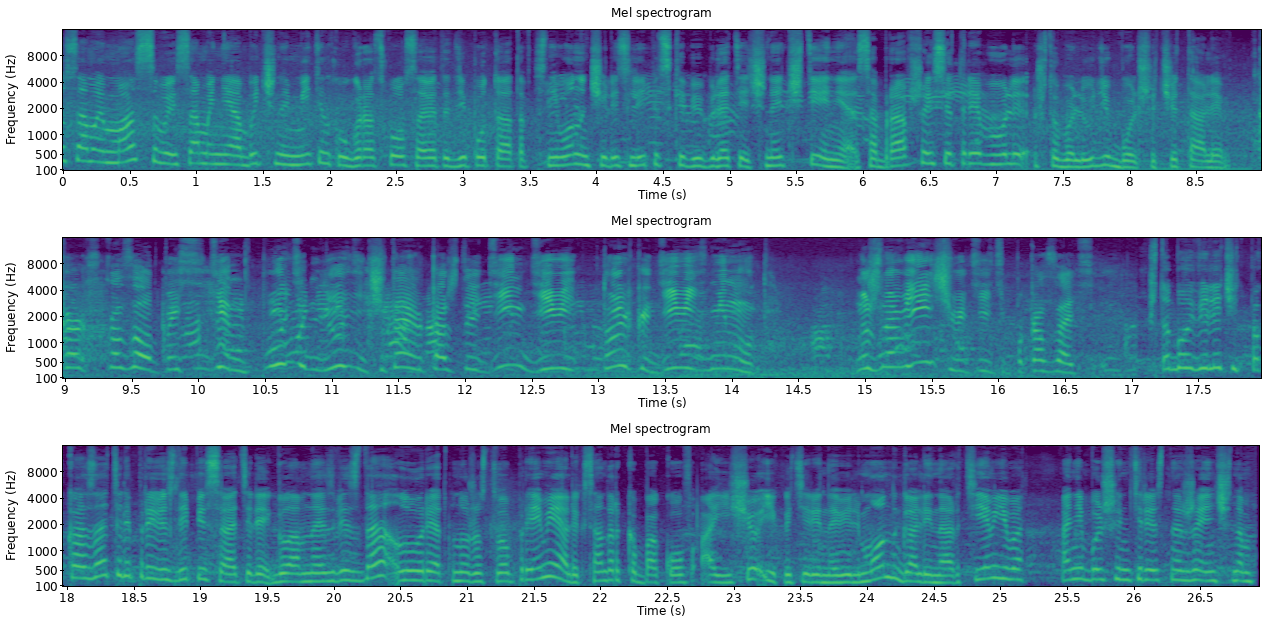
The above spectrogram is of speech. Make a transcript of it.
Пожалуй, самый массовый и самый необычный митинг у городского совета депутатов. С него начались липецкие библиотечные чтения. Собравшиеся требовали, чтобы люди больше читали. Как сказал президент Путин, люди читают каждый день 9, только 9 минут. Нужно увеличивать эти показатели. Чтобы увеличить показатели, привезли писателей. Главная звезда – лауреат множества премий Александр Кабаков. А еще Екатерина Вильмон, Галина Артемьева – они больше интересны женщинам.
